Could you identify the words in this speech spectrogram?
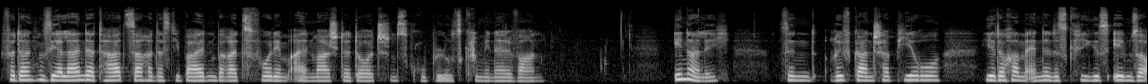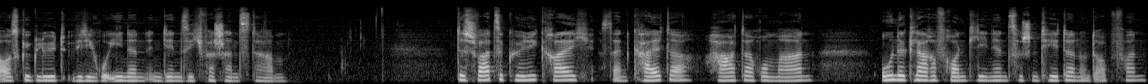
verdanken sie allein der Tatsache, dass die beiden bereits vor dem Einmarsch der Deutschen skrupellos kriminell waren. Innerlich sind Rivka und Shapiro jedoch am Ende des Krieges ebenso ausgeglüht wie die Ruinen, in denen sie sich verschanzt haben. Das Schwarze Königreich ist ein kalter, harter Roman ohne klare Frontlinien zwischen Tätern und Opfern,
